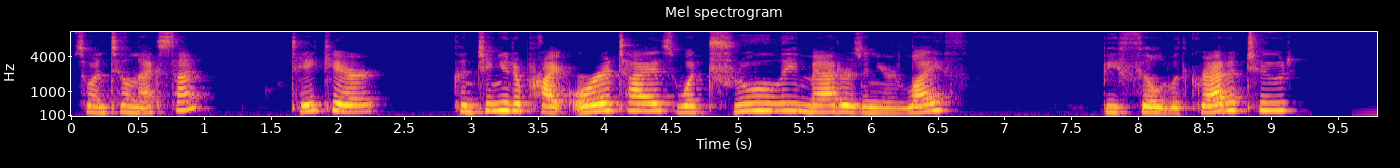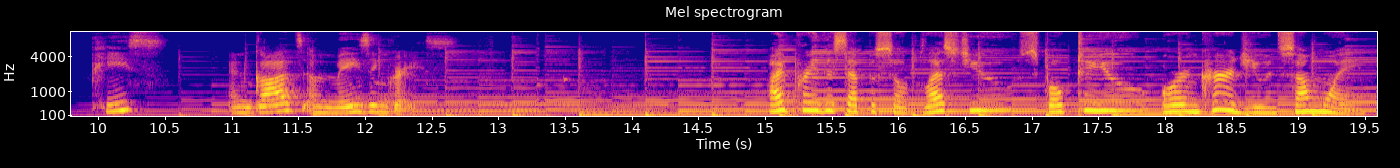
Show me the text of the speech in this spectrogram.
So until next time, take care, continue to prioritize what truly matters in your life, be filled with gratitude, peace, and God's amazing grace. I pray this episode blessed you, spoke to you, or encouraged you in some way.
